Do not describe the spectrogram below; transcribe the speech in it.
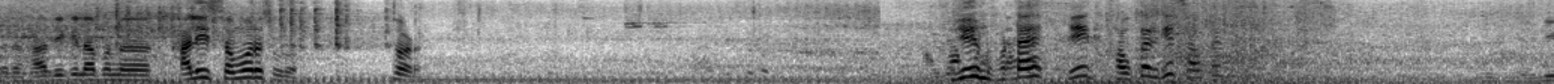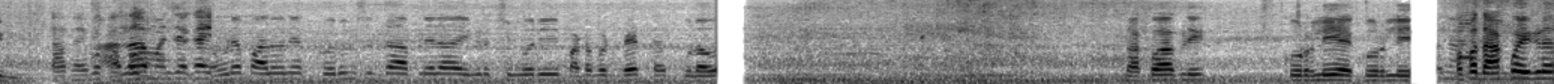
तर हा देखील आपण खाली समोरच उडू थोडं ये मोठा आहे. ये सावकाश घे सावकाश आला म्हणजे काय? एवढ्या पालवण्या करून सुद्धा आपल्याला इकडे चिंबोरी पाठोपाठ भेटतात पुलावर दाखवा आपली. कुर्ली आहे कुर्ली. पप्पा दाखवा इकडं.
